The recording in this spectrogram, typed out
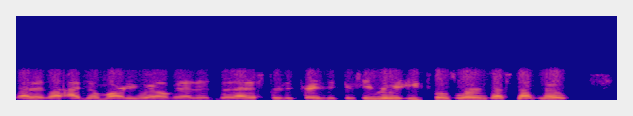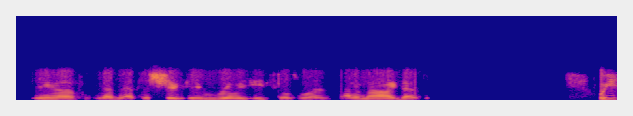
that is, I, I know Marty well, man. It, that is pretty crazy because he really eats those worms. That's not no, you know, that, that's a shoot. He really eats those worms. I don't know how he does it. Were you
